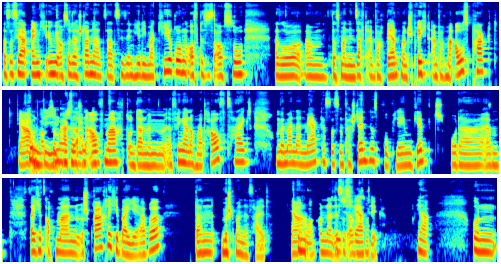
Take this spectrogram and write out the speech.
das ist ja eigentlich irgendwie auch so der Standardsatz. Sie sehen hier die Markierung. Oft ist es auch so, also ähm, dass man den Saft einfach während man spricht einfach mal auspackt. Ja, Genau, und die Packung schon aufmacht und dann mit dem Finger nochmal drauf zeigt. Und wenn man dann merkt, dass es ein Verständnisproblem gibt oder, ähm, sage ich jetzt auch mal, eine sprachliche Barriere, dann mischt man das halt. Ja, Genau, und dann ist es auch so. fertig. Ja. Und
